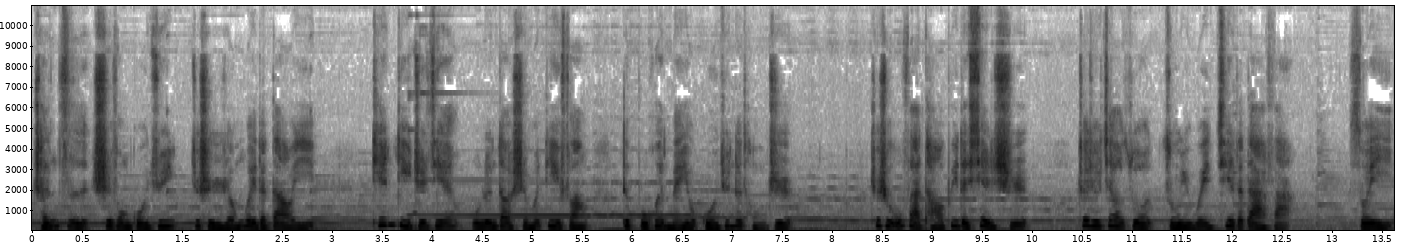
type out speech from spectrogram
臣子侍奉国君，这是人为的道义。天地之间，无论到什么地方。”都不会没有国君的统治，这是无法逃避的现实，这就叫做足以为戒的大法。所以，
